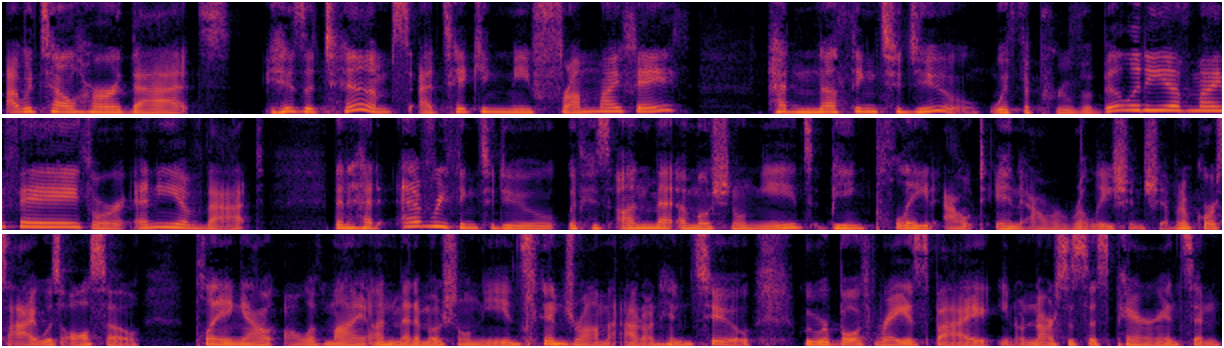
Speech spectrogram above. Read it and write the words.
I would tell her that his attempts at taking me from my faith had nothing to do with the provability of my faith or any of that. Then it had everything to do with his unmet emotional needs being played out in our relationship. And of course, I was also playing out all of my unmet emotional needs and drama out on him too. We were both raised by, you know, narcissist parents and,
